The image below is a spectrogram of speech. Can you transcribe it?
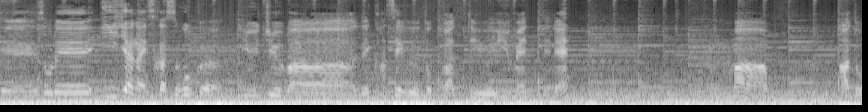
でそれいいじゃないですかすごく。YouTuber で稼ぐとかっていう夢ってね、うん、まああと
